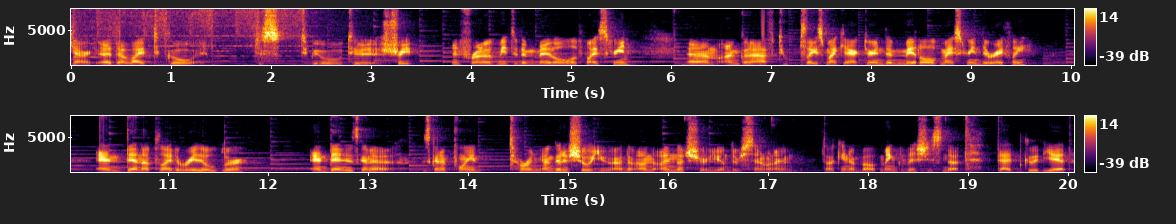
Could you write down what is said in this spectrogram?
character uh, the light to go just to go to straight in front of me to the middle of my screen um, I'm gonna have to place my character in the middle of my screen directly and then apply the radial blur and then it's gonna it's gonna point toward me. I'm gonna show you. I am I'm not sure you understand what I'm talking about. My English is not that good yet.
